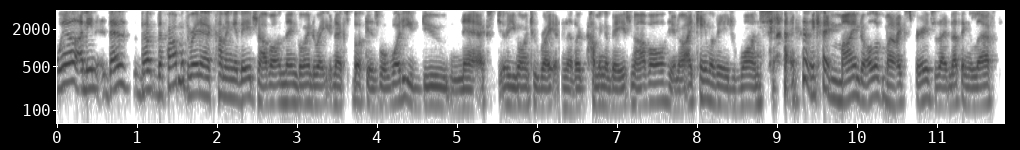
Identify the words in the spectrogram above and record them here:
Well, I mean, that is the problem with writing a coming of age novel and then going to write your next book is, well, what do you do next? Are you going to write another coming of age novel? You know, I came of age once. I think I mined all of my experiences. I had nothing left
